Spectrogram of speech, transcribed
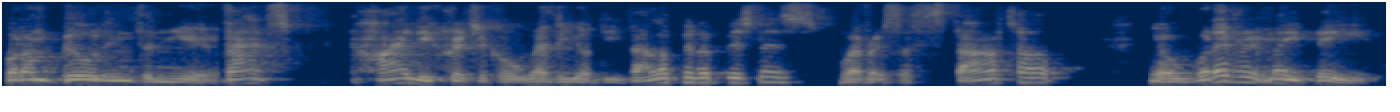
but on building the new. That's highly critical whether you're developing a business, whether it's a startup, you know, whatever it may be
